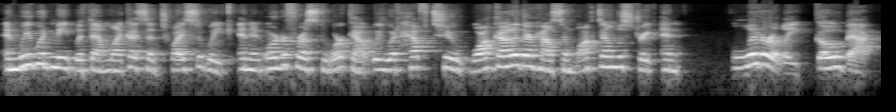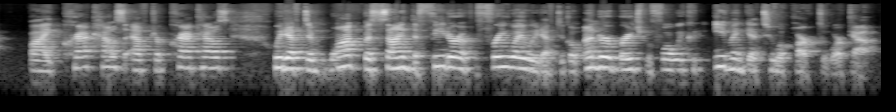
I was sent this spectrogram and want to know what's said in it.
And we would meet with them, like I said, twice a week. And in order for us to work out, we would have to walk out of their house and walk down the street and literally go back by crack house after crack house We'd have to walk beside the feeder of a freeway. We'd have to go under a bridge before we could even get to a park to work out.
